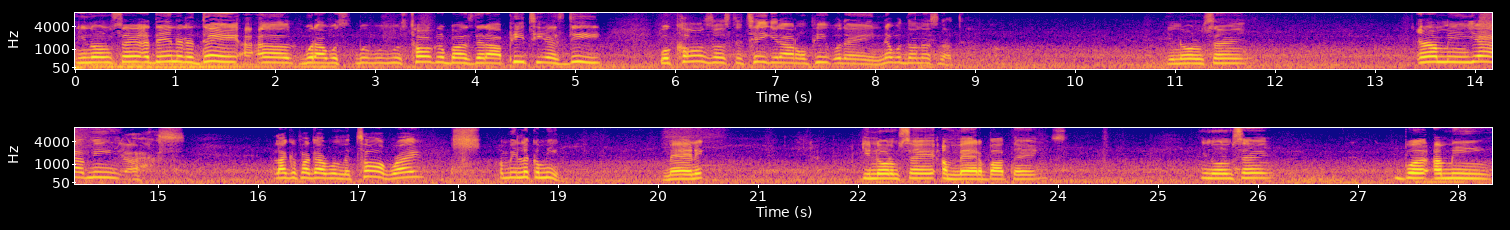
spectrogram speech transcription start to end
You know what I'm saying? At the end of the day, uh, what I was what was talking about is that our PTSD will cause us to take it out on people that ain't never done us nothing. You know what I'm saying? And I mean, yeah, I mean, like if I got room to talk, right? I mean, look at me. Manic. You know what I'm saying? I'm mad about things. You know what I'm saying? But I mean,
